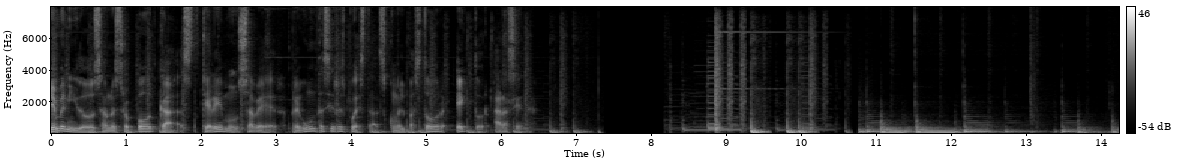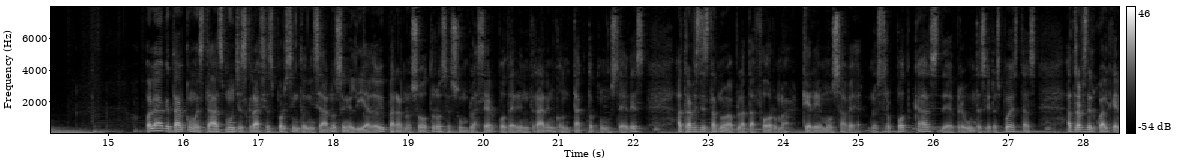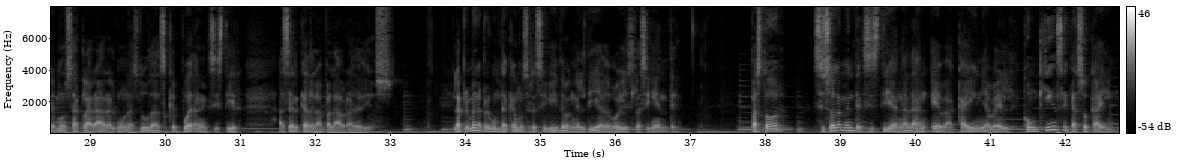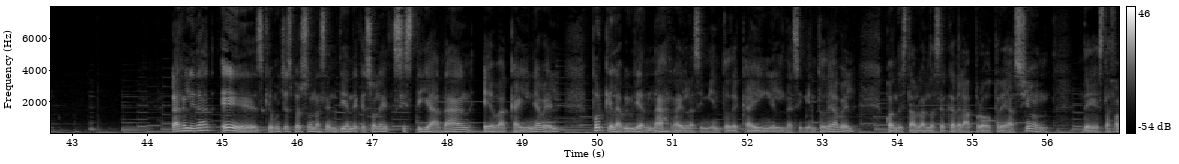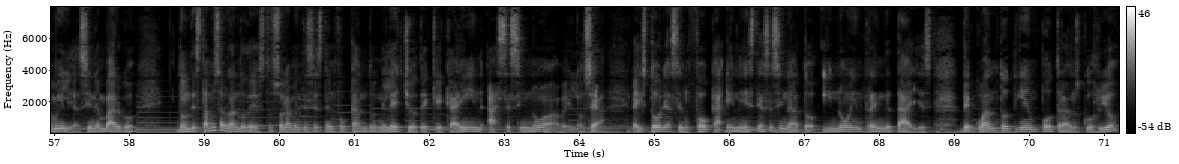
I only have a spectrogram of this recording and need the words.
Bienvenidos a nuestro podcast Queremos saber preguntas y respuestas con el pastor Héctor Aracena. Hola, ¿qué tal? ¿Cómo estás? Muchas gracias por sintonizarnos en el día de hoy. Para nosotros es un placer poder entrar en contacto con ustedes a través de esta nueva plataforma. Queremos saber nuestro podcast de preguntas y respuestas, a través del cual queremos aclarar algunas dudas que puedan existir acerca de la palabra de Dios. La primera pregunta que hemos recibido en el día de hoy es la siguiente. Pastor, si solamente existían Adán, Eva, Caín y Abel, ¿con quién se casó Caín? La realidad es que muchas personas entienden que solo existía Adán, Eva, Caín y Abel porque la Biblia narra el nacimiento de Caín y el nacimiento de Abel cuando está hablando acerca de la procreación de esta familia. Sin embargo, donde estamos hablando de esto solamente se está enfocando en el hecho de que Caín asesinó a Abel. O sea, la historia se enfoca en este asesinato y no entra en detalles de cuánto tiempo transcurrió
